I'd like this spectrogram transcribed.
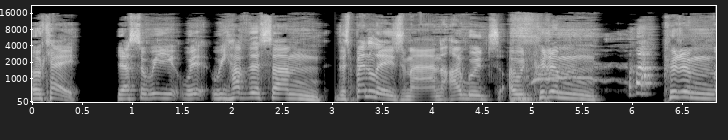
Okay. Yeah, so we, we, we have this, um, this middle-aged man. I would, I would put him, put him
